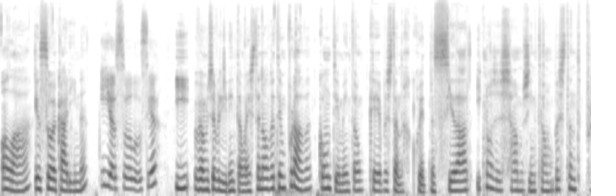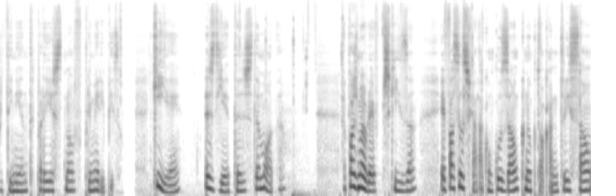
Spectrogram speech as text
Olá, eu sou a Karina E eu sou a Lúcia. E vamos abrir então esta nova temporada com um tema então que é bastante recorrente na sociedade e que nós achamos então bastante pertinente para este novo primeiro episódio, que é as dietas da moda. Após uma breve pesquisa, é fácil chegar à conclusão que no que toca à nutrição,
